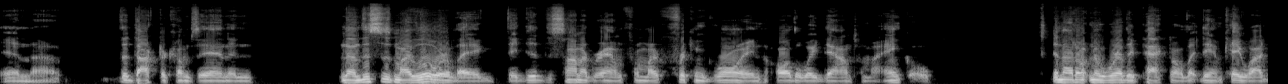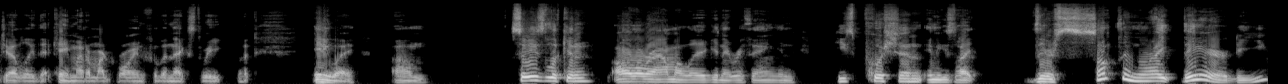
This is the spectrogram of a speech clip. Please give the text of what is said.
And uh, the doctor comes in, and now this is my lower leg. They did the sonogram from my freaking groin all the way down to my ankle. And I don't know where they packed all that damn KY jelly that came out of my groin for the next week. But anyway, um, so he's looking all around my leg and everything, and he's pushing, and he's like, "There's something right there. Do you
